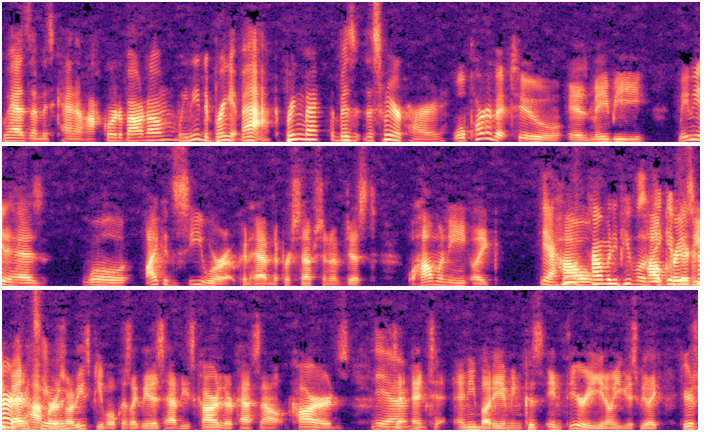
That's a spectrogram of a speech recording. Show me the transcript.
who has them is kind of awkward about them. We need to bring it back. Bring back the bus- the swinger card. Well, part of it too is maybe maybe it has. Well, I could see where it could have the perception of just well, how many like Yeah, how how many people how crazy bed hoppers to? are these people? Because like they just have these cards, they're passing out cards Yeah. to, to anybody. I mean, because in theory, you know, you could just be like, here's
